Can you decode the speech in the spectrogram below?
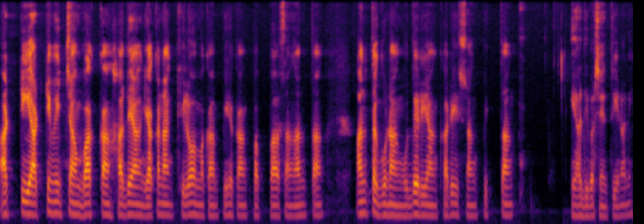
අට්ටි අට්ටි මිච්ඡං වක්කං හදයන් යකනං කිලෝමකං පියකං පප්පාසං අන්තං අන්ත ගුණං උදරියං කරීසං පිත්තං ඒ ආදි වශයෙන් තියෙනනේ.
